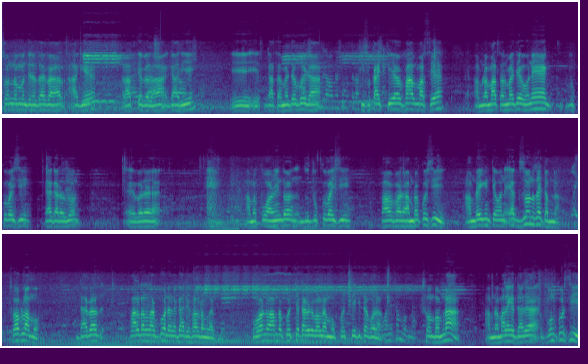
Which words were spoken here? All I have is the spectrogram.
স্বর্ণ মন্দিরে যাইবার আগে রাত্রে বেলা গাড়ি গাতার মধ্যে বইরা কিছু কাইতে ফাল মারছে। আমরা মাথার মধ্যে অনেক দুঃখ পাইছি, এগারো জন। এবারে আমরা কুয়ার দুঃখ পাইছি। পাওয়ার পরে আমরা কইছি, আমরাই কিন্তু একজন যাইতাম না, সব লামো। ড্রাইভার ফালটান লাগবো, নাহলে গাড়ি ফালটান লাগবো। কখনো আমরা করতে ড্রাইভার ফালটামো করতে কিতা করা সম্ভব না। আমরা মালিকের দ্বারা ফোন করছি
